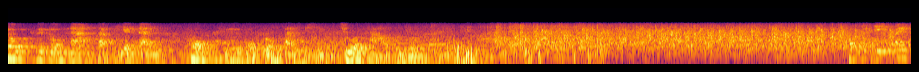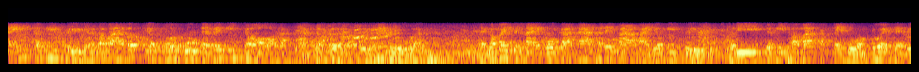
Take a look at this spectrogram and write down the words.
นมคือนมนานสักเพียงใดหกคือหกลงไปเพียงชั่วคราวคุณโยมปกติไปไหนจะมีสื่ออาตมาต้องเตรียมโน้ตบุ๊กแต่ไม่มีจอครับอยากจะเปิดสื่อให้ดูแต่ก็ไม่เป็นไรโอกาสหน้าถ้าได้มาใหม่เดี๋ยวมีสื่อพอดีจะมีธรรมะกับในหลวงด้วย แต่เว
